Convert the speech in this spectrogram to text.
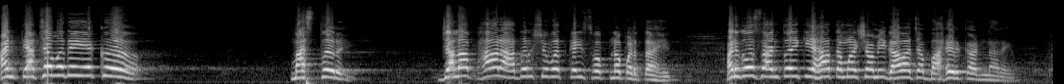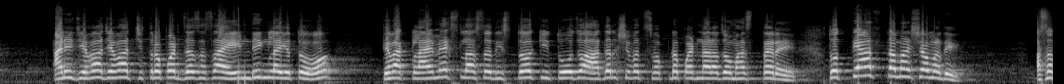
आणि त्याच्यामध्ये एक मास्तर आहे ज्याला फार आदर्शवत काही स्वप्न पडत आहेत. आणि तो सांगतोय की हा तमाशा मी गावाच्या बाहेर काढणार आहे. आणि जेव्हा जेव्हा चित्रपट जसा एंडिंगला येतो तेव्हा क्लायमॅक्सला असं दिसतं की तो जो आदर्शवत स्वप्न पडणारा जो मास्तर आहे तो त्याच तमाशामध्ये असा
